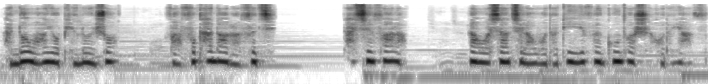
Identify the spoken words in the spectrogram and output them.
很多网友评论说，仿佛看到了自己，太心酸了，让我想起了我的第一份工作时候的样子。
